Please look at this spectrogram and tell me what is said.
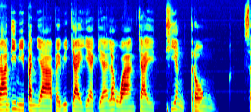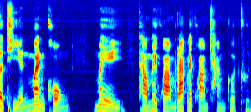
การที่มีปัญญาไปวิจัยแยกแยะและวางใจเที่ยงตรงเสถียรมั่นคง ไม่ทำให้ความรักและความชังเกิดขึ้น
